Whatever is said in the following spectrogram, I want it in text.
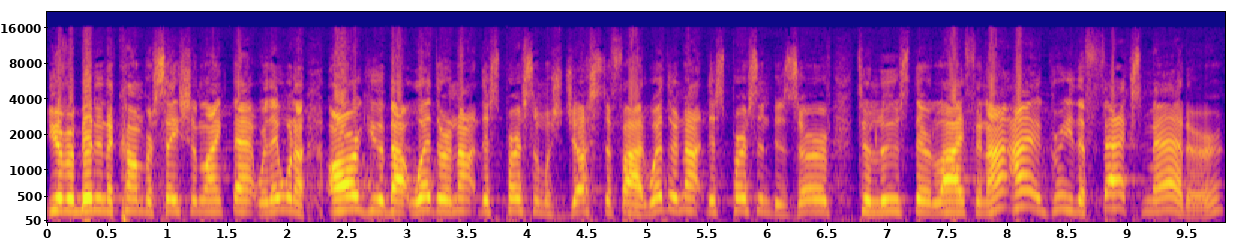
You ever been in a conversation like that where they want to argue about whether or not this person was justified, whether or not this person deserved to lose their life? And I, I agree, the facts matter.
